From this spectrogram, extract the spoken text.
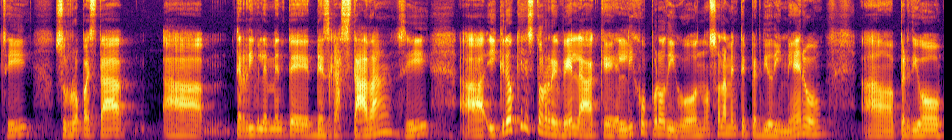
¿sí? su ropa está ah, terriblemente desgastada, ¿sí? Ah, y creo que esto revela que el hijo pródigo no solamente perdió dinero, ah, perdió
